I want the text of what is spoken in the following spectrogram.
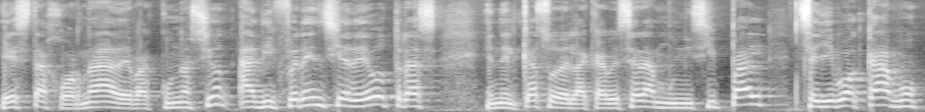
esta jornada de vacunación. A diferencia de otras, en el caso de la cabecera municipal, se llevó a cabo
